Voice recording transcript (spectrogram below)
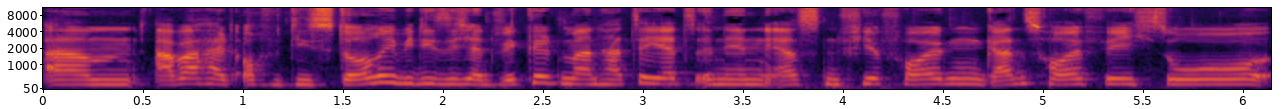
Ähm, aber halt auch die Story, wie die sich entwickelt. Man hatte jetzt in den ersten vier Folgen ganz häufig so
